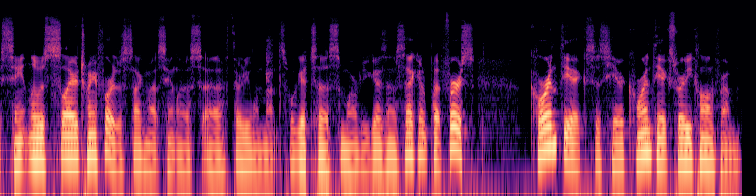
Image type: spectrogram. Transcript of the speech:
St. Louis Slayer twenty four. Just talking about St. Louis, uh, thirty one months. We'll get to some more of you guys in a second, but first. Corinthians is here. Corinthians, where are you calling from?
